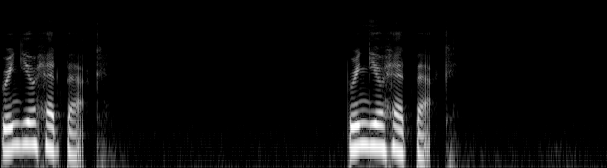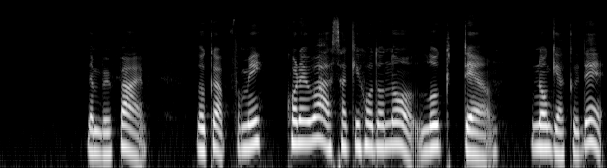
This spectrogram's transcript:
Bring your head back. Bring your head back. Number 5. Look up for me. これは先ほどの look down の逆で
